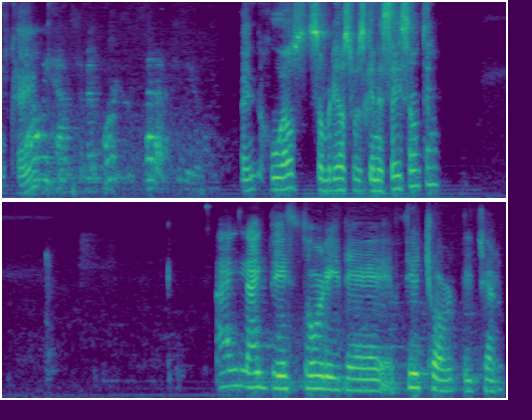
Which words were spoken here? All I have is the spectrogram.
Okay. And who else? Somebody else was going to say something. I like the story, the future teacher,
